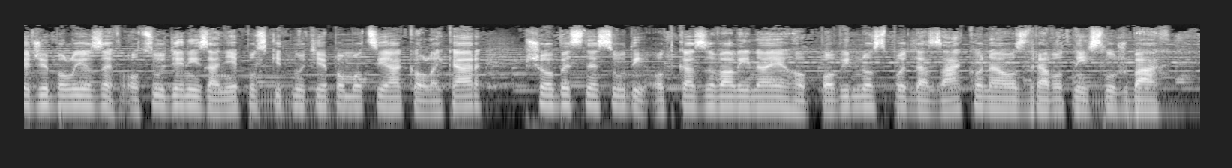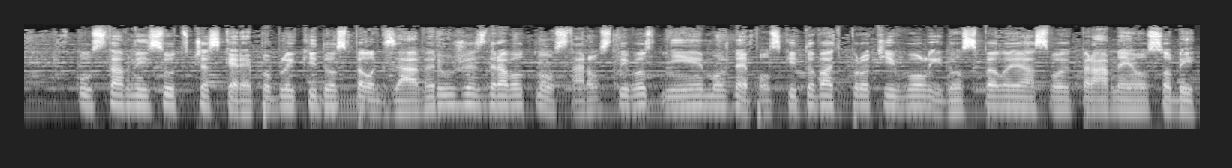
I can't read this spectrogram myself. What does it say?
Keďže bol Jozef odsúdený za neposkytnutie pomoci ako lekár, všeobecné súdy odkazovali na jeho povinnosť podľa zákona o zdravotných službách. Ústavný súd Českej republiky dospel k záveru, že zdravotnú starostlivosť nie je možné poskytovať proti vôli dospelej a svojprávnej osoby,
